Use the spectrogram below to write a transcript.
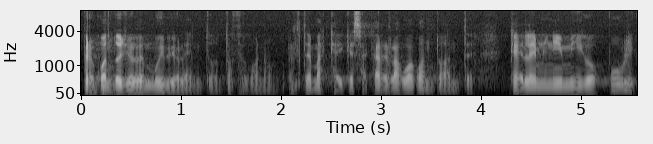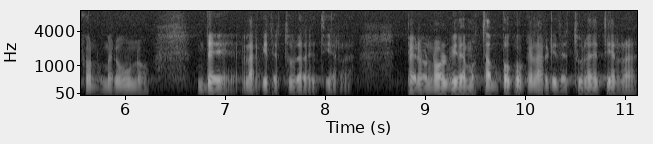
Pero cuando llueve es muy violento. Entonces, bueno, el tema es que hay que sacar el agua cuanto antes, que es el enemigo público número uno de la arquitectura de tierra. Pero no olvidemos tampoco que la arquitectura de tierra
